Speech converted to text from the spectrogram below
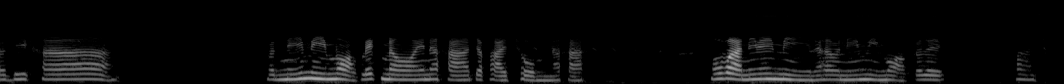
วัสดีค่ะ วันนี้มีหมอกเล็กน้อยนะคะ จะพาชมนะคะ เมื่อวานนี้ไม่มีนะคะ วันนี้มีหมอกก็เลยพาช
